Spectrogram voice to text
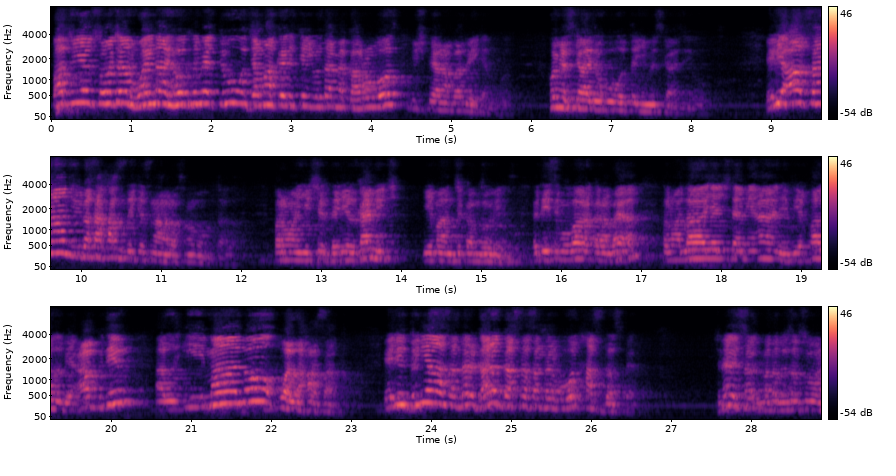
پتہ یہ سوچان وینا ہیوک نہ میں تیوت جمع کرت کہ یوتا میں کرن اوس، یہ پیران پتہ ویکن ہمس کیا ہو تو یمس کیا ہو ییٚلہِ اکھ سنان چھُ، یہِ گژھان حضرت أکِس نارس منٛز مُبتلا۔ فرمان یہِ چھِ دٔلیٖل کَمِچ، ایٖمان چھِ کمزوری ہٕنٛز۔ حدیث مبارک کران بیان فرمان لا يجتمعان في قلب عبد الايمان والحسد. یعنی ییٚلہِ دُنیاہس اندر غرق گژھنس اندر ووت حسدس پٮ۪ٹھ چھُنہ أسۍ مطلب یُس زن سون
